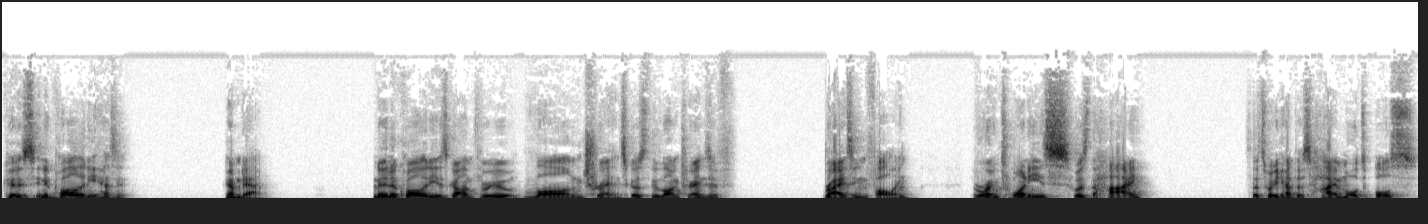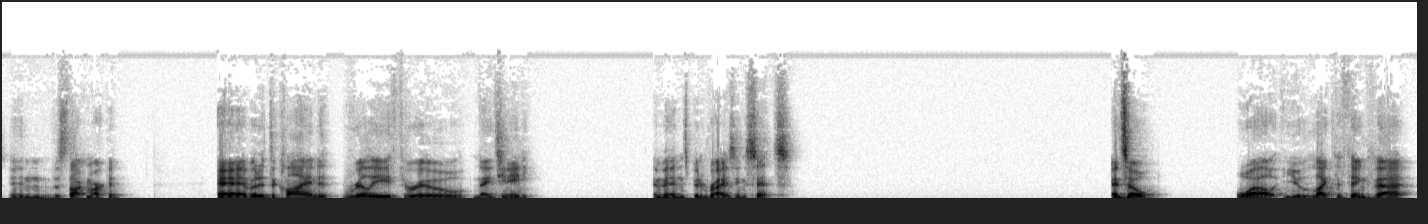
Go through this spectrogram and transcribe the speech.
because inequality hasn't come down. And inequality has gone through long trends, goes through long trends of rising and falling. The roaring 20s was the high. So that's why you had those high multiples in the stock market. And but it declined really through 1980. And then it's been rising since. And so, while you like to think that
